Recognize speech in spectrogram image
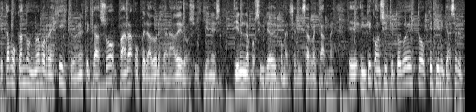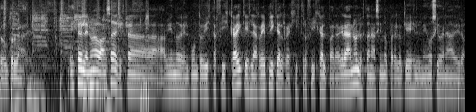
está buscando un nuevo registro, en este caso para operadores ganaderos y quienes tienen la posibilidad de comercializar la carne. Eh, ¿En qué consiste todo esto? ¿Qué tiene que hacer el productor ganadero? Esta es la nueva avanzada que está habiendo desde el punto de vista fiscal, que es la réplica del registro fiscal para grano, lo están haciendo para lo que es el negocio ganadero.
